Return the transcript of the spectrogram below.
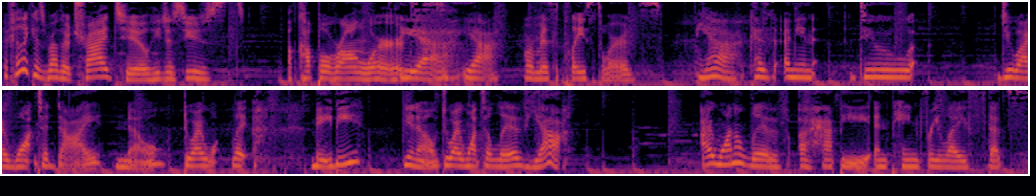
I feel like his brother tried to. He just used a couple wrong words. Yeah. Yeah. Or misplaced words. Yeah. Cause I mean, do, do I want to die? No. Do I want, like, maybe, you know, do I want to live? Yeah. I want to live a happy and pain-free life that's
